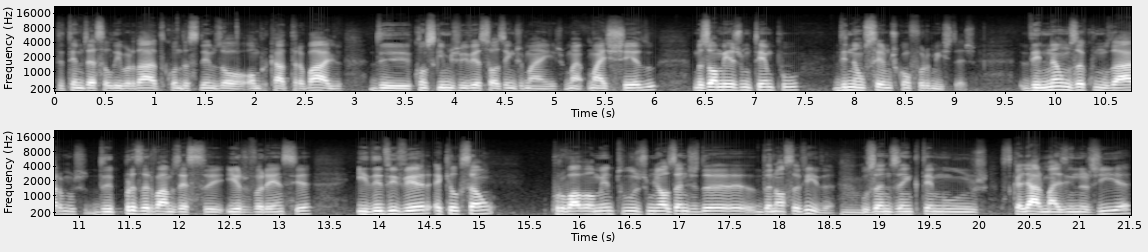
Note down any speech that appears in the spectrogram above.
de, termos essa liberdade quando acedemos ao, ao, mercado de trabalho, de conseguirmos viver sozinhos mais, mais, mais cedo, mas ao mesmo tempo de não sermos conformistas, de não nos acomodarmos, de preservarmos essa irreverência e de viver aquilo que são provavelmente os melhores anos da, da nossa vida. Uhum. Os anos em que temos, se calhar, mais energia,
